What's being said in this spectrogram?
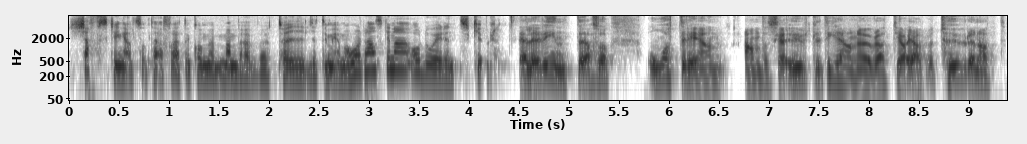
tjafs kring allt sånt här. För att det kommer, man behöver ta i lite mer med hårdhandskarna och då är det inte så kul. Eller inte. Alltså, återigen andas jag ut lite grann över att jag, jag har turen att,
